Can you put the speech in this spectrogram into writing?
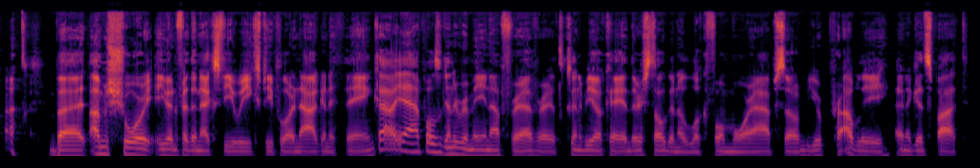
but I'm sure even for the next few weeks, people are not going to think, "Oh yeah, Apple's going to remain up forever. It's going to be okay." And they're still going to look for more apps. So you're probably in a good spot.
